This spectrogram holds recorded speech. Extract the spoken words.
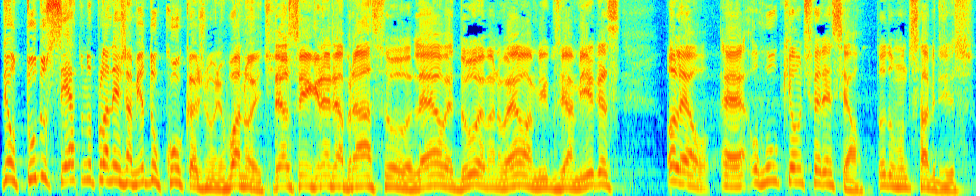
Deu tudo certo no planejamento do Cuca, Júnior. Boa noite. Deu sim, grande abraço, Léo, Edu, Emanuel, amigos e amigas. Ô, Léo, é, o Hulk é um diferencial, todo mundo sabe disso.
